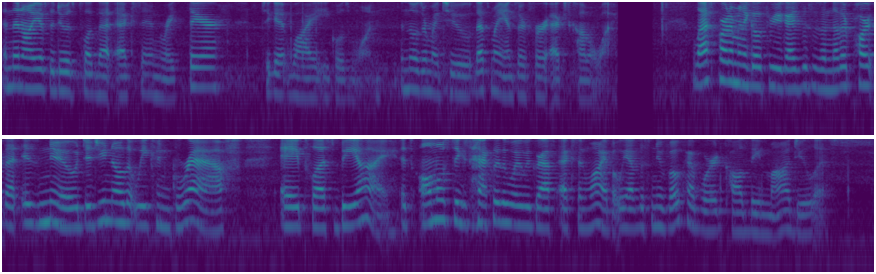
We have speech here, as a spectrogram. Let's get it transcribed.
And then all you have to do is plug that x in right there to get y equals 1. And those are my two, that's my answer for x comma y. Last part I'm going to go through, you guys. This is another part that is new. Did you know that we can graph a plus bi? It's almost exactly the way we graph x and y, but we have this new vocab word called the modulus.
